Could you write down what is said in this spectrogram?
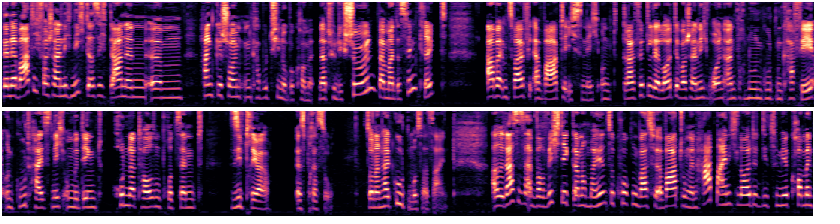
dann erwarte ich wahrscheinlich nicht, dass ich da einen ähm, handgeschäumten Cappuccino bekomme. Natürlich schön, wenn man das hinkriegt, aber im Zweifel erwarte ich es nicht. Und drei Viertel der Leute wahrscheinlich wollen einfach nur einen guten Kaffee. Und gut heißt nicht unbedingt 100.000 Prozent Siebträger Espresso, sondern halt gut muss er sein. Also das ist einfach wichtig, da nochmal hinzugucken, was für Erwartungen haben eigentlich Leute, die zu mir kommen,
